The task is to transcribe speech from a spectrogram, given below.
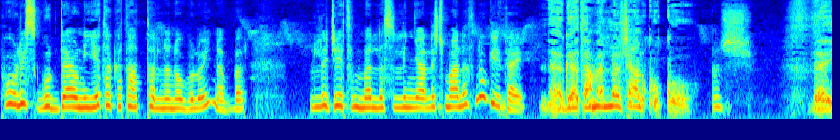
ፖሊስ ጉዳዩን እየተከታተልን ነው ብሎኝ ነበር። ልጄ ትመለስልኛለች ማለት ነው ጌታዬ? ነገ ተመለሽ አልኩ እኮ። እሺ በይ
